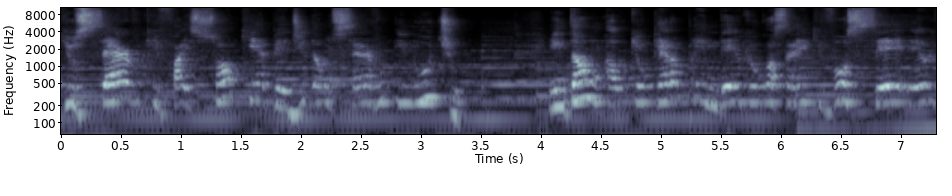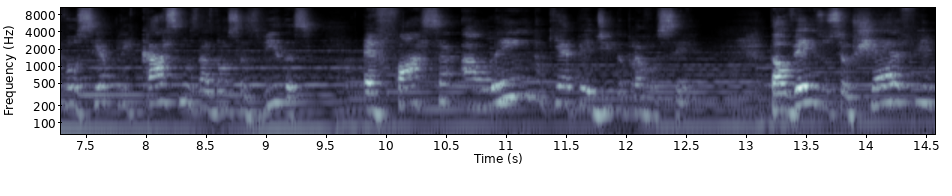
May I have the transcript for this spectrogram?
que o servo que faz só o que é pedido é um servo inútil. Então, o que eu quero aprender, o que eu gostaria que você, eu e você aplicássemos nas nossas vidas, é faça além do que é pedido para você. Talvez o seu chefe,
